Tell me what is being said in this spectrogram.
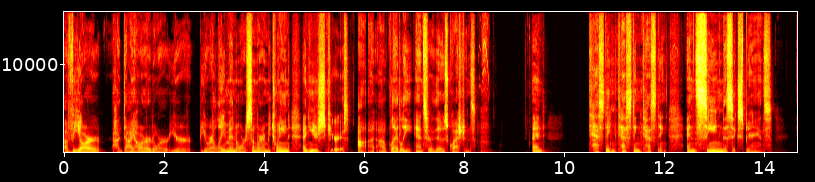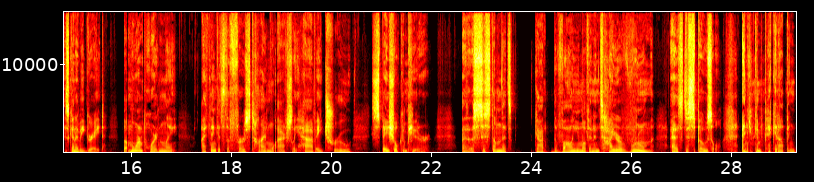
a VR diehard or you're you're a layman or somewhere in between and you're just curious, I, I'll gladly answer those questions. And testing, testing, testing, and seeing this experience is going to be great. But more importantly, I think it's the first time we'll actually have a true spatial computer, a, system that's got the volume of an entire room at its disposal, and you can pick it up and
